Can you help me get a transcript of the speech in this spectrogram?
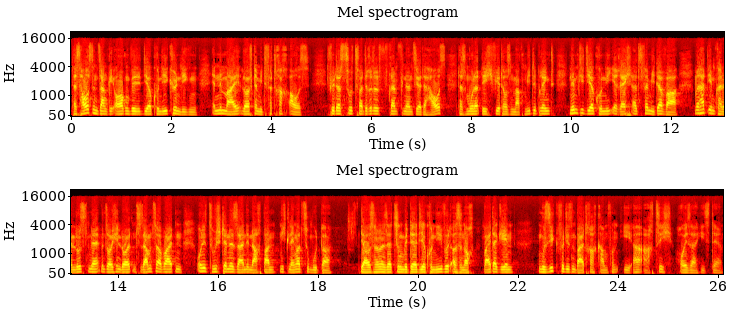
Das Haus in St. Georgen will die Diakonie kündigen. Ende Mai läuft der Mietvertrag aus. Für das zu zwei Drittel fremdfinanzierte Haus, das monatlich 4000 Mark Miete bringt, nimmt die Diakonie ihr Recht als Vermieter wahr. Man hat eben keine Lust mehr, mit solchen Leuten zusammenzuarbeiten und die Zustände seien den Nachbarn nicht länger zumutbar. Die Auseinandersetzung mit der Diakonie wird also noch weitergehen. Musik für diesen Beitrag kam von EA80 Häuser hieß der.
